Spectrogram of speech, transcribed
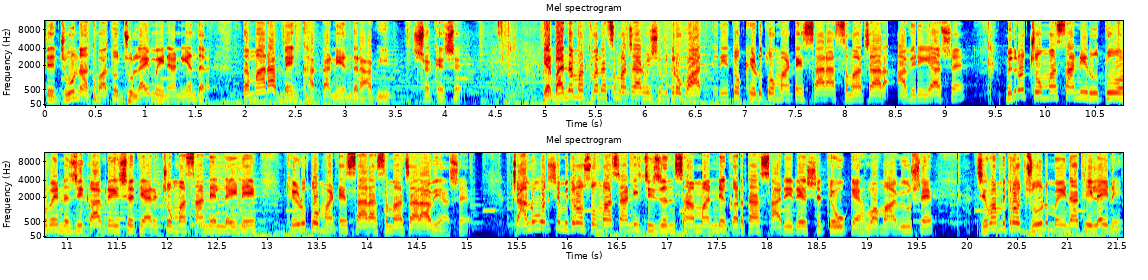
તે જૂન અથવા તો જુલાઈ મહિનાની અંદર તમારા બેંક ખાતાની અંદર આવી શકે છે. ત્યારબાદના મહત્વના સમાચાર વિશે મિત્રો વાત કરીએ તો ખેડૂતો માટે સારા સમાચાર આવી રહ્યા છે. મિત્રો, ચોમાસાની ઋતુ હવે નજીક આવી રહી છે ત્યારે ચોમાસાને લઈને ખેડૂતો માટે સારા સમાચાર આવ્યા છે. ચાલુ વર્ષે મિત્રો, ચોમાસાની સિઝન સામાન્ય કરતાં સારી રહેશે તેવું કહેવામાં આવ્યું છે. જેમાં મિત્રો, જૂન મહિનાથી લઈને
